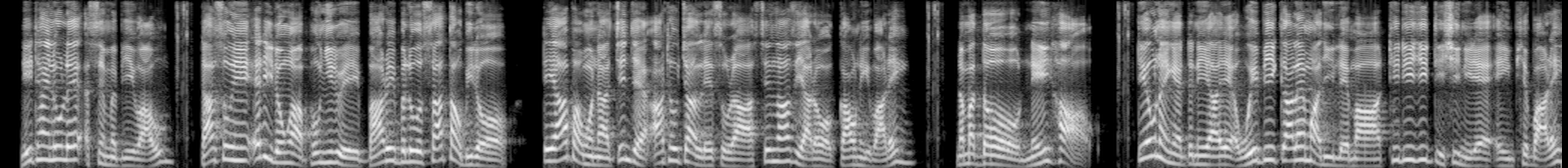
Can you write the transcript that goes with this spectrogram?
။နေထိုင်လို့လည်းအဆင်မပြေပါဘူး။ဒါဆိုရင်အဲ့ဒီတုန်းကဖုန်ကြီးတွေဘာတွေဘလို့စားတောက်ပြီးတော့တရားပါဝင်တာကျင့်ကြံအားထုတ်ကြလဲဆိုတာစဉ်းစားစရာတော့ကောင်းနေပါတယ်။နံပါတ်3နေဟောက် တရုတ်နိုင်ငံတနေရာရဲ့အဝေးပြေးကားလမ်းမကြီးလယ်မှာထီထီကြီးတည်ရှိနေတဲ့အိမ်ဖြစ်ပါတယ်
